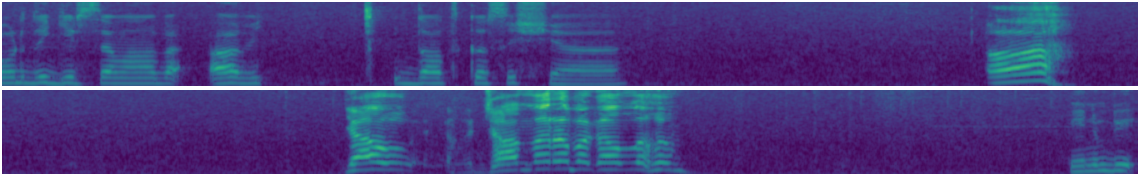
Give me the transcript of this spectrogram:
Orada girsem abi, abi dat kasış ya. Ah! Ya canlara bak Allah'ım. Benim bir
